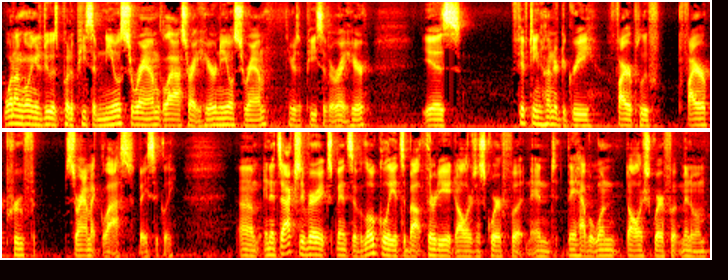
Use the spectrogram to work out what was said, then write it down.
what I'm going to do is put a piece of Neoceram glass right here. Neoceram, here's a piece of it right here, is 1500 degree fireproof, fireproof ceramic glass, basically. Um, and it's actually very expensive. Locally, it's about $38 a square foot, and they have a $1 square foot minimum.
